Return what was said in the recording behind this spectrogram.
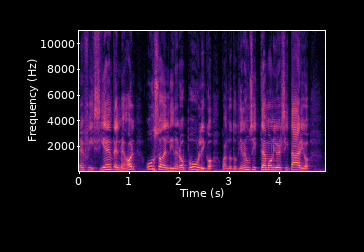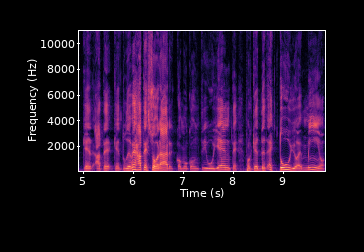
eficiente, el mejor uso del dinero público cuando tú tienes un sistema universitario que, que, tú debes atesorar como contribuyente, porque es, tuyo, es mío,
